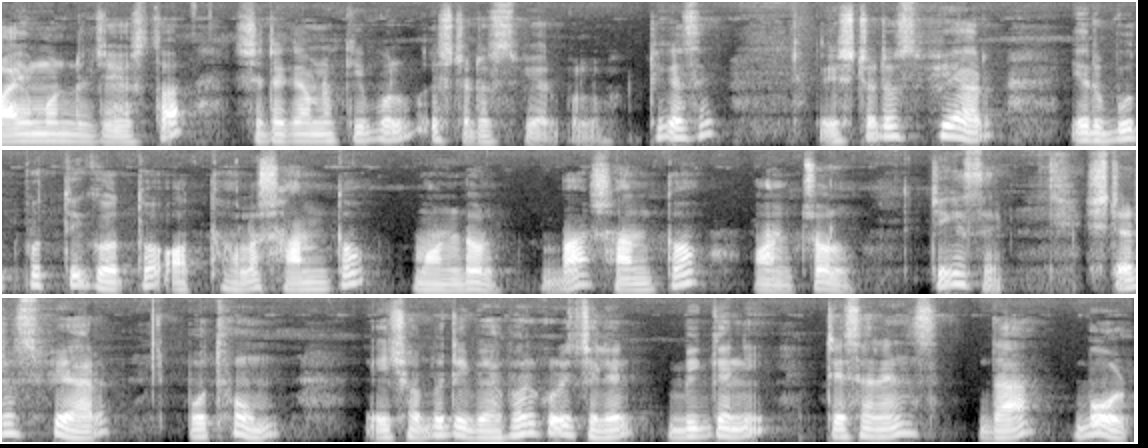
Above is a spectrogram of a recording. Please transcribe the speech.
বায়ুমণ্ডল যে স্তর সেটাকে আমরা কি বলব? স্ট্যাটোস্ফিয়ার বলব, ঠিক আছে? তো স্ট্যাটোস্ফিয়ার এর ব্যুৎপত্তিগত অর্থ হলো শান্ত মণ্ডল বা শান্ত অঞ্চল, ঠিক আছে? স্ট্যাটোস্ফিয়ার প্রথম এই শব্দটি ব্যবহার করেছিলেন বিজ্ঞানী টেসারেন্স দ্য বোর্ড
